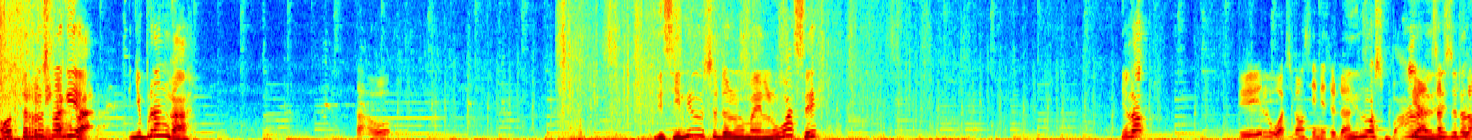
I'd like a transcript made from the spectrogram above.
Oh terus Ini lagi ya? Nyebrang kah? Tahu. Di sini sudah lumayan luas sih. Ya lo, Ih, luas bang sini sudah. ini luas banget sih sudah.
